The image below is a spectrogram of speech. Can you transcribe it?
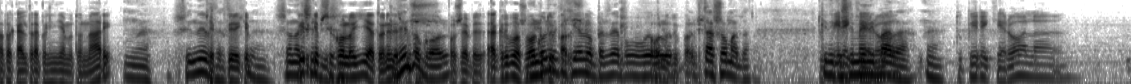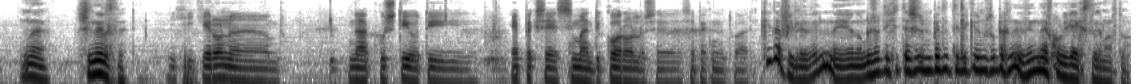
από τα καλύτερα παιχνίδια με τον Άρη. Ναι. Συνήλθε. Και πήρε και- ναι. Σαν να Πήρε και ξύπνησε. ψυχολογία, τον Και είδες δεν είναι το γκολ. πώς έπαιζε. Ακριβώς, Το όλο γκολ του είναι τυχερό, παρουσία. παιδί, από Όλο του παρουσία. τα σώματα. Του Και είναι και πήρε στημένη καιρό. μπάλα. Ναι. Του πήρε καιρό, αλλά ναι. Συνήλθε. είχε καιρό να, να ακουστεί ότι έπαιξε σημαντικό ρόλο σε, σε παιχνίδι του Άρη. Κοίτα φίλε, δεν είναι. Νομίζω ότι έχει 4 με 5 τελικές μες στο παιχνίδι. Δεν είναι εύκολο για εξτρέμ αυτό.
